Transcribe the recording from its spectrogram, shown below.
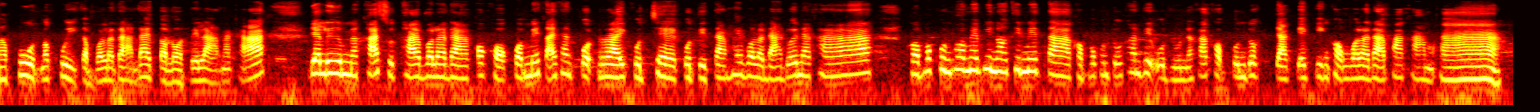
มาพูดมาคุยกับวรดาได้ตลอดเวลานะคะ อย่าลืมนะคะ สุดท้ายวรดาก็ขอความเมตตาท่านกดไลค์กดแชร์กดติดตามให้วรดาด้วยนะคะ ขอบพระคุณพ่อแม่พี่น้องที่เมตตาขอบพระคุณทุกท่านที่อุดหนุนนะคะ ขอบคุณจากใจจริงของวรดาภาคามค่ะ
